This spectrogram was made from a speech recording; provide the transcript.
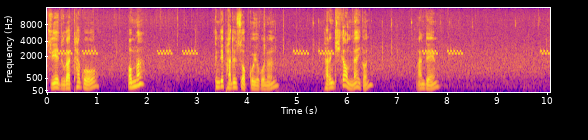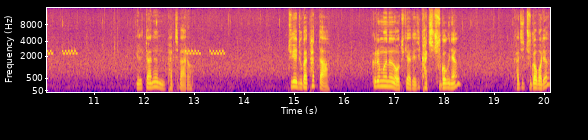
뒤에 누가 타고 엄마? 근데 받을 수 없고 요거는 다른 키가 없나 이건? 안됨. 일단은 받지 말어. 뒤에 누가 탔다. 그러면은 어떻게 해야 되지? 같이 죽어 그냥? 같이 죽어버려?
